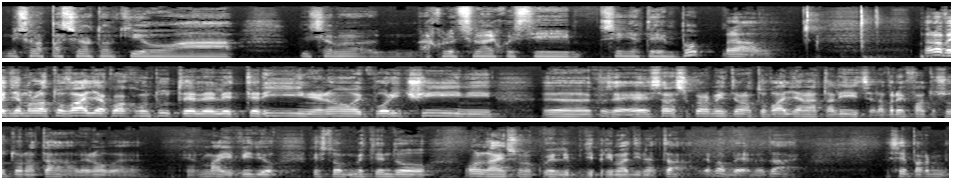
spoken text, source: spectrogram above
mi sono appassionato anch'io a, diciamo, a collezionare questi segnatempo. Bravo. Però vediamo la tovaglia qua con tutte le letterine, no? i cuoricini. Eh, cos'è? Eh, sarà sicuramente una tovaglia natalizia, l'avrei fatto sotto Natale, no? Beh che ormai i video che sto mettendo online sono quelli di prima di Natale, va bene dai, sei parmi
